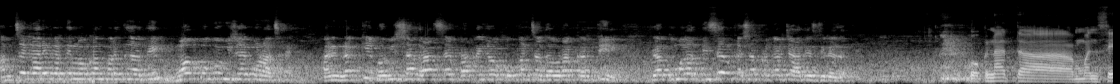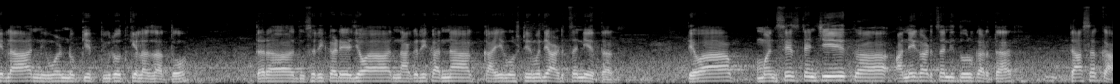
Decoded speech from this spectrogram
आमचे कार्यकर्ते लोकांपर्यंत जातील. मग बघू विजय कोणाचा आहे. आणि नक्की भविष्यात राजसाहेब ठाकरे जेव्हा कोकणचा दौरा करतील तेव्हा तुम्हाला दिसेल कशा प्रकारचे आदेश दिले जातील कोकणात मनसेला निवडणुकीत विरोध केला जातो. तर दुसरीकडे जेव्हा नागरिकांना काही गोष्टींमध्ये अडचणी येतात तेव्हा मनसेच त्यांची अनेक अडचणी दूर करतात. तर असं का?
